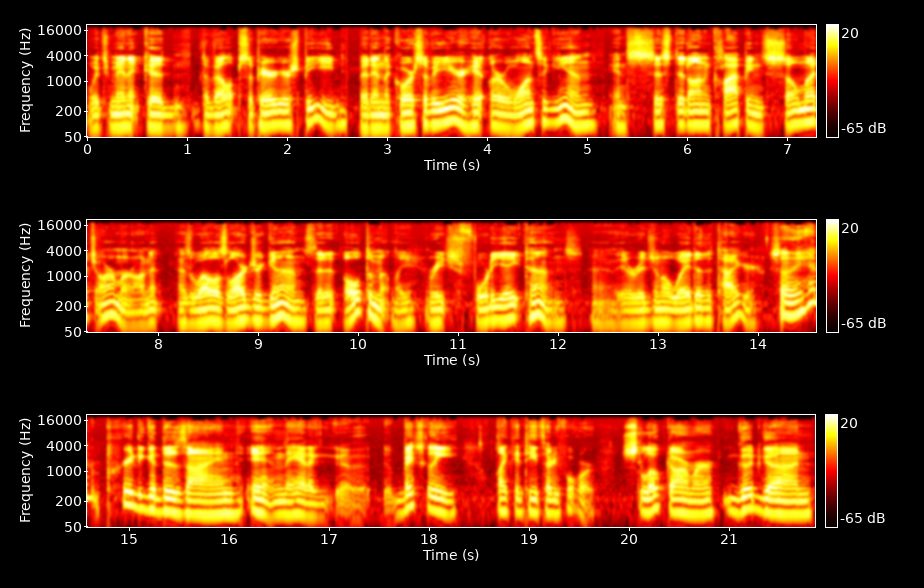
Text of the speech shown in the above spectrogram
which meant it could develop superior speed. But in the course of a year, Hitler once again insisted on clapping so much armor on it, as well as larger guns, that it ultimately reached 48 tons, uh, the original weight of the Tiger. So they had a pretty good design, and they had a uh, basically like the T thirty four, sloped armor, good gun,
